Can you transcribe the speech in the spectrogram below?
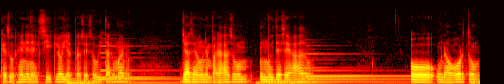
que surgen en el ciclo y el proceso vital humano? Ya sea un embarazo muy deseado o un aborto,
